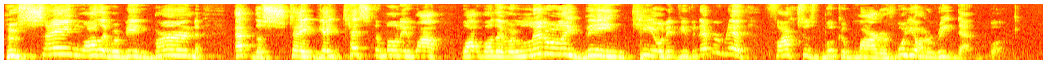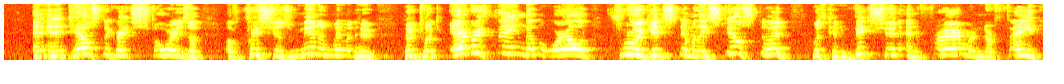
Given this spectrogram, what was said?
who sang while they were being burned at the stake, gave testimony while, while, while they were literally being killed. If you've never read Fox's Book of Martyrs, well, you ought to read that book. And, and it tells the great stories of, of Christians, men and women who, who took everything that the world threw against them and they still stood with conviction and firm in their faith.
